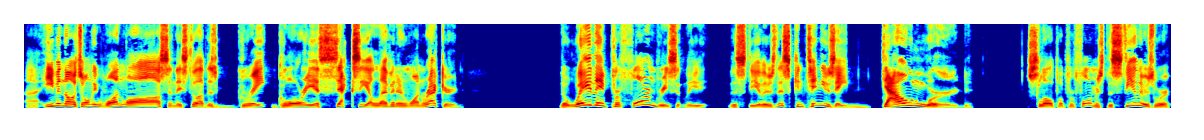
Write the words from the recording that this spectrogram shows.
Uh, even though it's only one loss and they still have this great, glorious, sexy 11 and 1 record, the way they've performed recently, the Steelers, this continues a downward slope of performance. The Steelers were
